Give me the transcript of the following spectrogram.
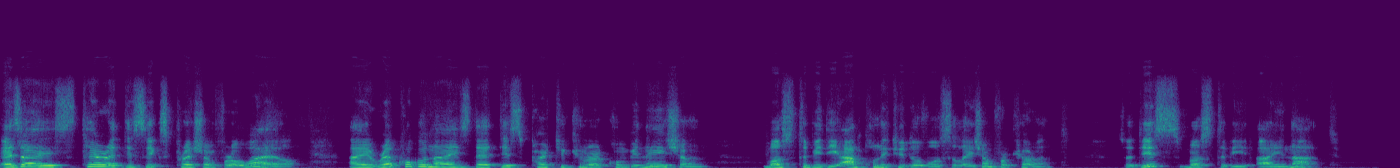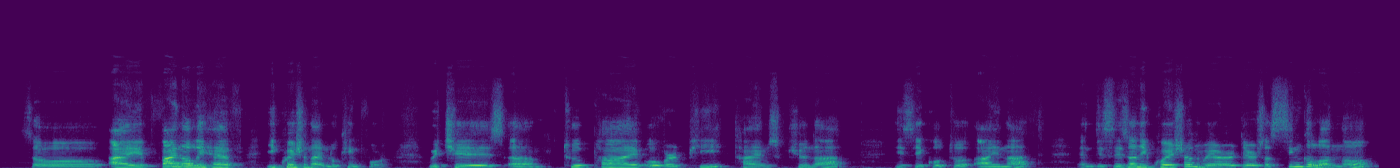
as I stare at this expression for a while, I recognize that this particular combination must be the amplitude of oscillation for current. So this must be I naught. So I finally have equation I'm looking for, which is um, 2 pi over p times q naught is equal to I naught. And this is an equation where there's a single unknown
